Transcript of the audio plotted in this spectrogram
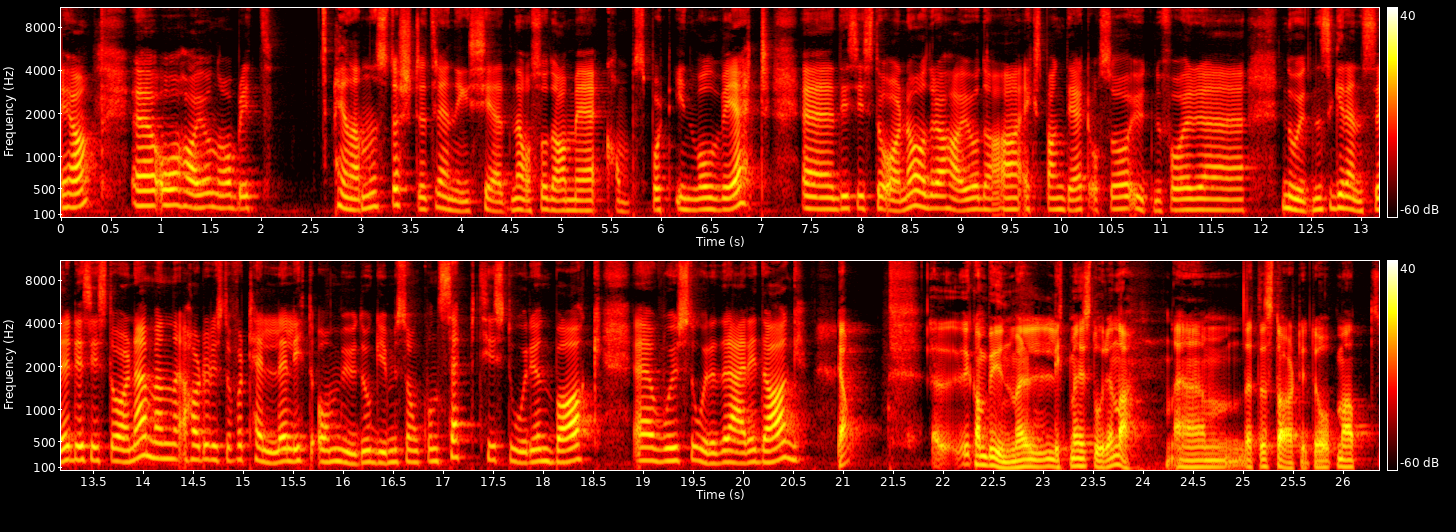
Ja. Eh, og har jo nå blitt en av de største treningskjedene også da med kampsport involvert eh, de siste årene. Og dere har jo da ekspandert også utenfor eh, Nordens grenser de siste årene. Men har du lyst til å fortelle litt om Mudo Gym som konsept, historien bak, hvor store dere er i dag? Ja, vi kan begynne med litt med historien, da. Dette startet jo opp med at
